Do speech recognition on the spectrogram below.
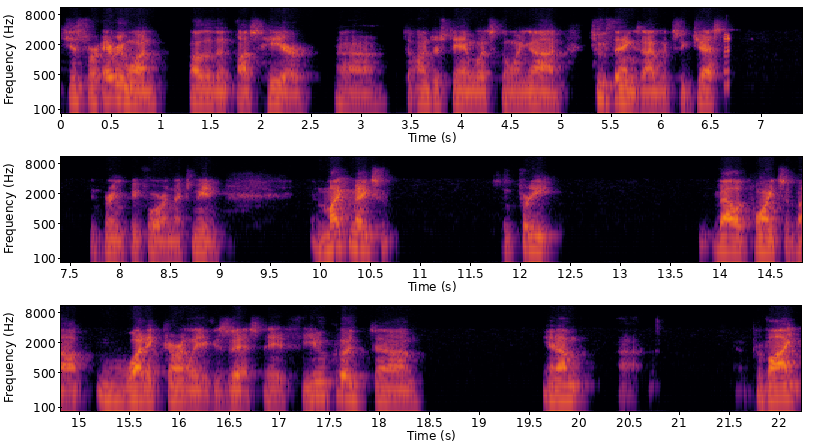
just for everyone other than us here uh, to understand what's going on, two things I would suggest to bring before our next meeting. Mike makes some pretty valid points about what it currently exists. If you could, um, and I'm, uh, provide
